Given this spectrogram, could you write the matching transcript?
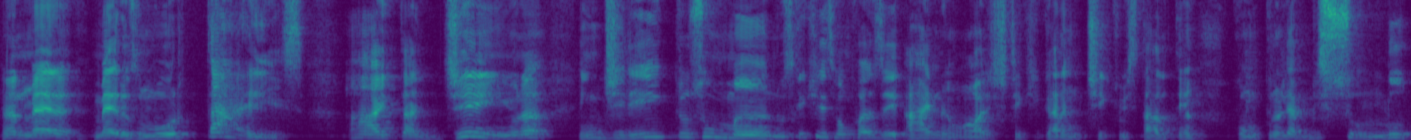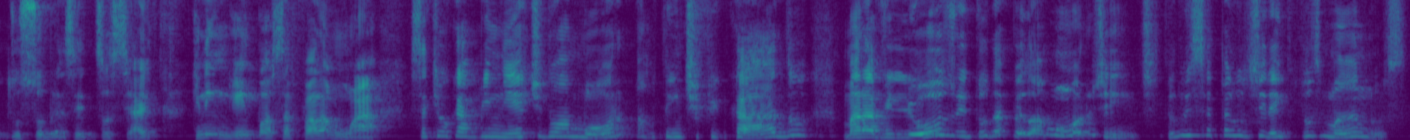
né? meros mortais. Ai, tadinho, né? Em direitos humanos, o que, que eles vão fazer? Ai, não, olha, a gente tem que garantir que o Estado tenha controle absoluto sobre as redes sociais, que ninguém possa falar um A. Isso aqui é o gabinete do amor autentificado, maravilhoso e tudo é pelo amor, gente. Tudo isso é pelos direitos humanos.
